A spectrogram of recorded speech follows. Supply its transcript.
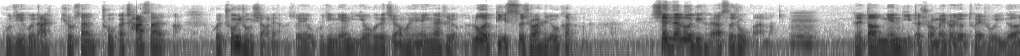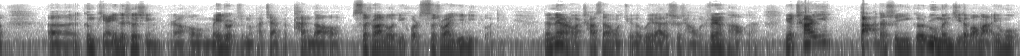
估计会拿 Q 三冲呃叉三啊，会冲一冲销量。所以我估计年底优惠个几万块钱应该是有的，落地四十万是有可能的。现在落地可能要四十五万吧。嗯，所以到年底的时候，没准又推出一个。呃，更便宜的车型，然后没准就能把价格探到四十万落地或者四十万以里落地。那那样的话，叉三我觉得未来的市场我是非常看好的，因为叉一打的是一个入门级的宝马用户，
